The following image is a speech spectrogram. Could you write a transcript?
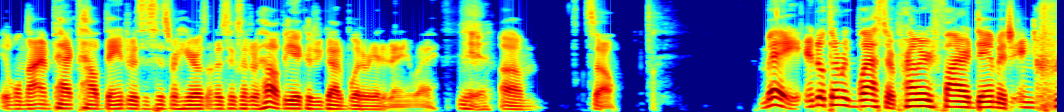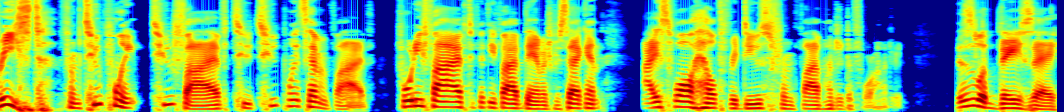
It will not impact how dangerous this is for heroes under 600 health, yeah, because you got obliterated anyway. Yeah. Um, so Mei endothermic blaster primary fire damage increased from 2.25 to 2.75, 45 to 55 damage per second. Ice wall health reduced from 500 to 400. This is what they say.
